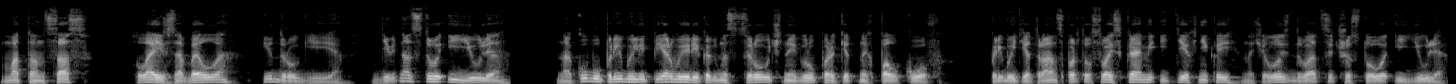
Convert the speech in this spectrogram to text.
Матансас, Ла-Изабелла и другие. 19 июля на Кубу прибыли первые рекогносцировочные группы ракетных полков. Прибытие транспортов с войсками и техникой началось 26 июля.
